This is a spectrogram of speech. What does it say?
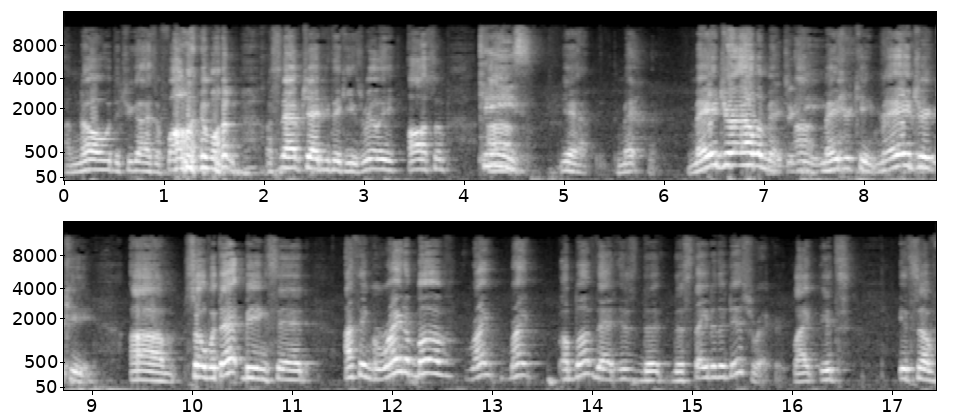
I know that you guys are following him on, on Snapchat. You think he's really awesome. Keys. Uh, yeah. Ma- major element. Major Uh, key. major key. Major key. Um, so with that being said, I think right above, right, right above that is the the state of the disc record. Like it's, it's a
